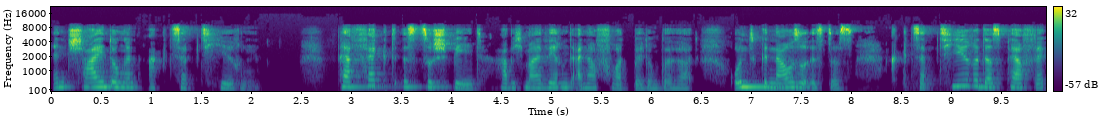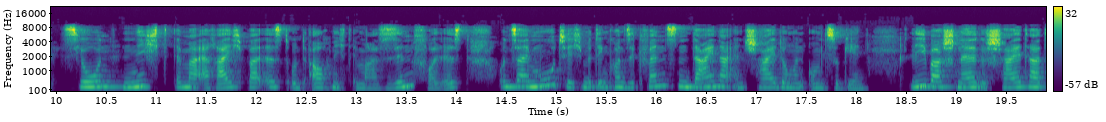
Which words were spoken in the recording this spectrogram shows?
Entscheidungen akzeptieren. Perfekt ist zu spät, habe ich mal während einer Fortbildung gehört. Und genauso ist es. Akzeptiere, dass Perfektion nicht immer erreichbar ist und auch nicht immer sinnvoll ist und sei mutig, mit den Konsequenzen deiner Entscheidungen umzugehen. Lieber schnell gescheitert,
